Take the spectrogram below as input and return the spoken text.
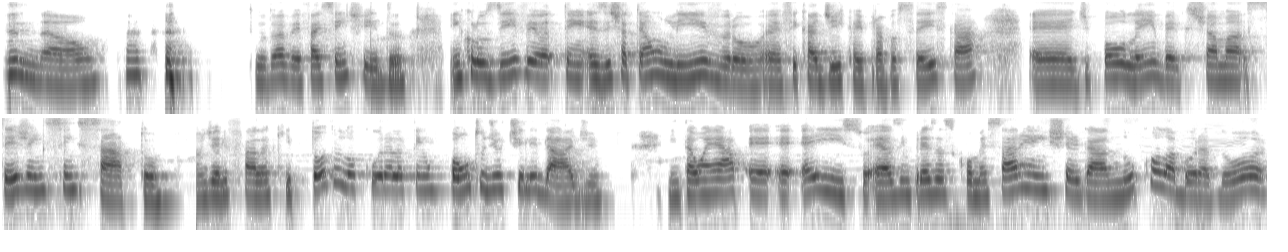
Não. Tudo a ver, faz sentido. Inclusive, tem, existe até um livro, é, fica a dica aí para vocês, tá? É, de Paul Lemberg, que se chama Seja Insensato, onde ele fala que toda loucura ela tem um ponto de utilidade. Então, é, é, é isso, é as empresas começarem a enxergar no colaborador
